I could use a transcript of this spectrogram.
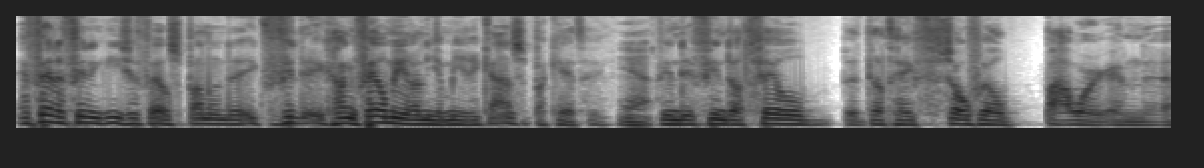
en verder vind ik niet zoveel spannende. Ik, vind, ik hang veel meer aan die Amerikaanse pakketten. Ja. Ik vind, ik vind dat veel, dat heeft zoveel power. En, eh,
